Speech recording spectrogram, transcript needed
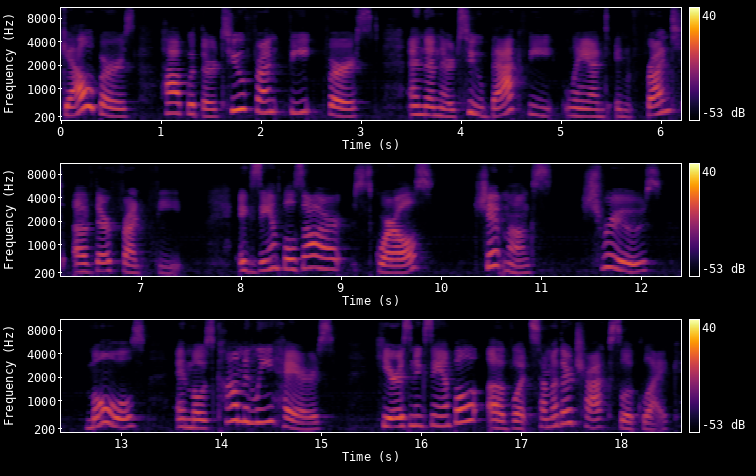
Gallopers hop with their two front feet first, and then their two back feet land in front of their front feet. Examples are squirrels, chipmunks, shrews, moles, and most commonly hares. Here is an example of what some of their tracks look like.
